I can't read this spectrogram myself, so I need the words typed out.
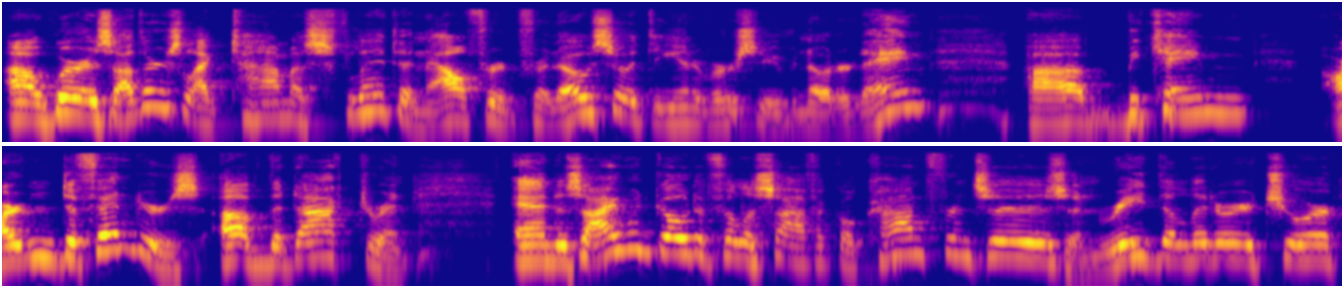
uh, whereas others like Thomas Flint and Alfred Freddoso at the University of Notre Dame uh, became ardent defenders of the doctrine. And as I would go to philosophical conferences and read the literature,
